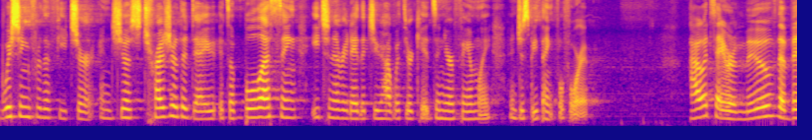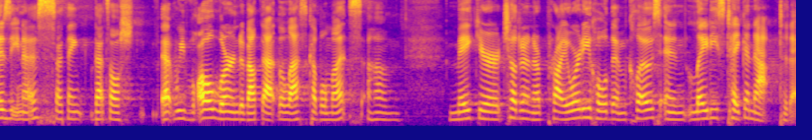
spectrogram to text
wishing for the future and just treasure the day. It's a blessing each and every day that you have with your kids and your family, and just be thankful for it. I would say remove the busyness. I think that's all sh- we've all learned about that the last couple months. Um, make your children a priority, hold them close, and ladies, take a nap today.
